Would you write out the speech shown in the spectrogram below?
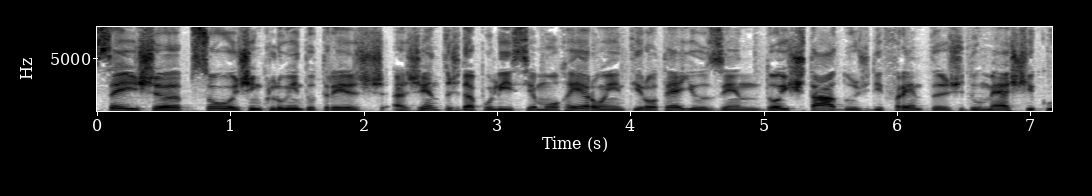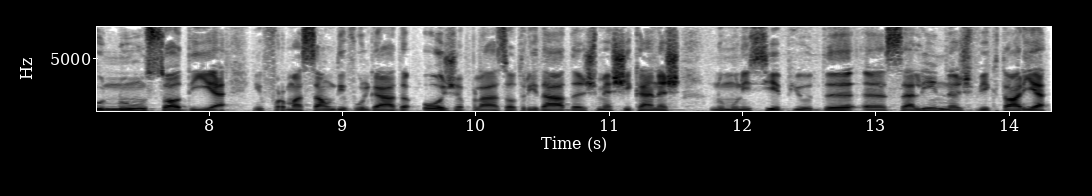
Seis eh, pessoas, incluindo três agentes da polícia, morreram em tiroteios em dois estados diferentes do México num só dia. Informação divulgada hoje pelas autoridades mexicanas. No município de eh, Salinas, Victoria,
